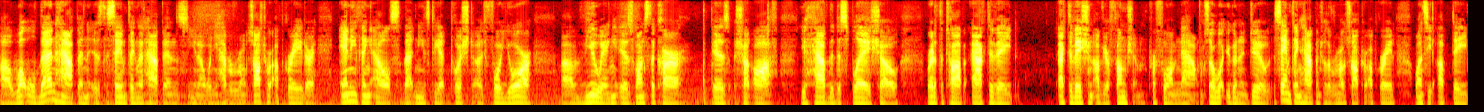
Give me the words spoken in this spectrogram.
Uh, what will then happen is the same thing that happens, you know, when you have a remote software upgrade or anything else that needs to get pushed uh, for your uh, viewing is once the car is shut off, you have the display show right at the top, activate activation of your function, perform now. So what you're going to do, the same thing happens with a remote software upgrade. Once the update,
